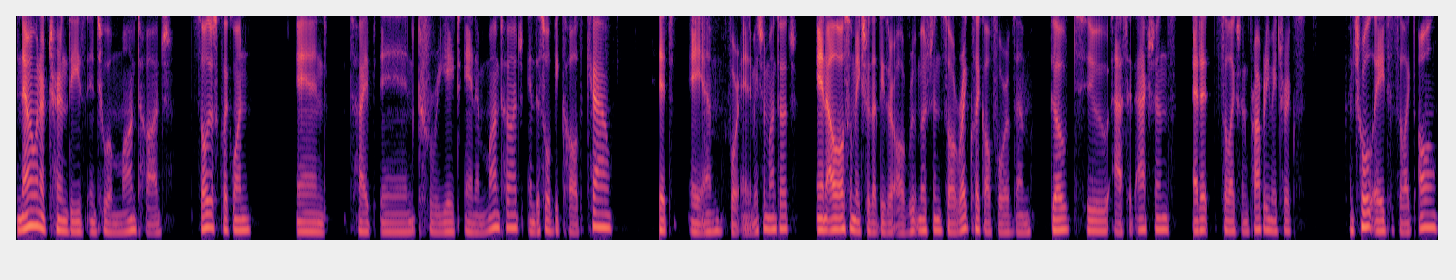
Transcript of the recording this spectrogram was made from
And now I want to turn these into a montage. So I'll just click one and type in create anim montage, and this will be called cow, hit AM for animation montage. And I'll also make sure that these are all root motions. So I'll right click all four of them, go to asset actions, edit selection property matrix, control A to select all,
